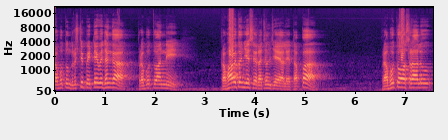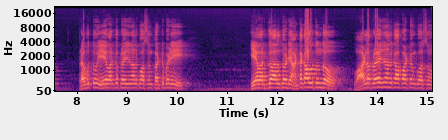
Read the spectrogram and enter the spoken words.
ప్రభుత్వం దృష్టి పెట్టే విధంగా ప్రభుత్వాన్ని ప్రభావితం చేసే రచనలు చేయాలే తప్ప ప్రభుత్వ అవసరాలు ప్రభుత్వం ఏ వర్గ ప్రయోజనాల కోసం కట్టుబడి ఏ వర్గాలతోటి అంటకాగుతుందో వాళ్ళ ప్రయోజనాలు కాపాడటం కోసం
